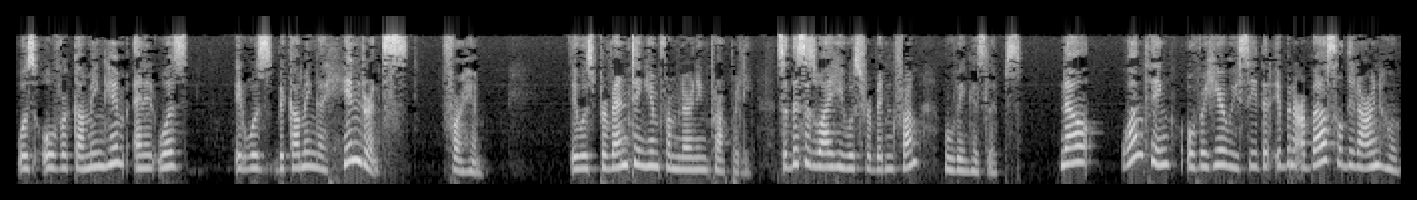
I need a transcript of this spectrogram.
was overcoming him and it was, it was becoming a hindrance for him. It was preventing him from learning properly. So this is why he was forbidden from moving his lips. Now, one thing over here we see that Ibn Abbas anhu,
